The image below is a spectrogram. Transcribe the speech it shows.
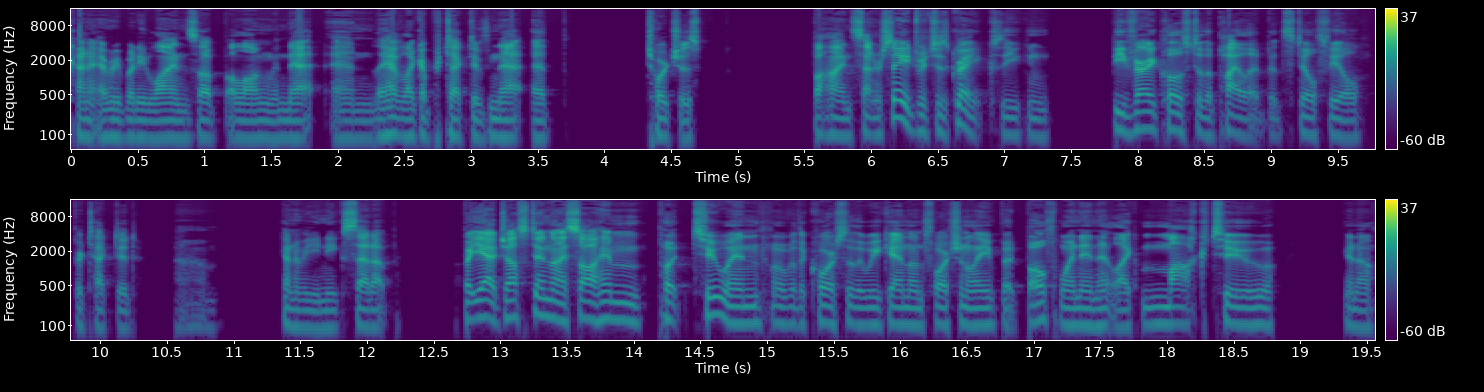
Kind of everybody lines up along the net, and they have like a protective net at torches behind center stage, which is great because you can be very close to the pilot but still feel protected. Um, kind of a unique setup. But yeah, Justin, I saw him put two in over the course of the weekend, unfortunately, but both went in at like Mach 2. You know,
